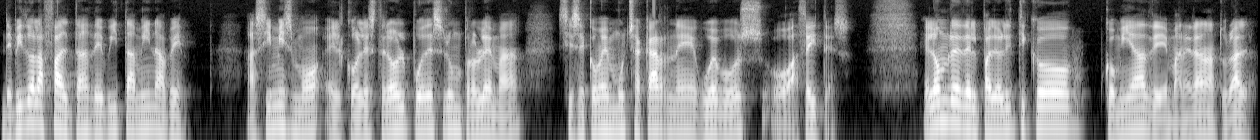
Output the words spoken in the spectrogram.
debido a la falta de vitamina B. Asimismo, el colesterol puede ser un problema si se come mucha carne, huevos o aceites. El hombre del Paleolítico comía de manera natural,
